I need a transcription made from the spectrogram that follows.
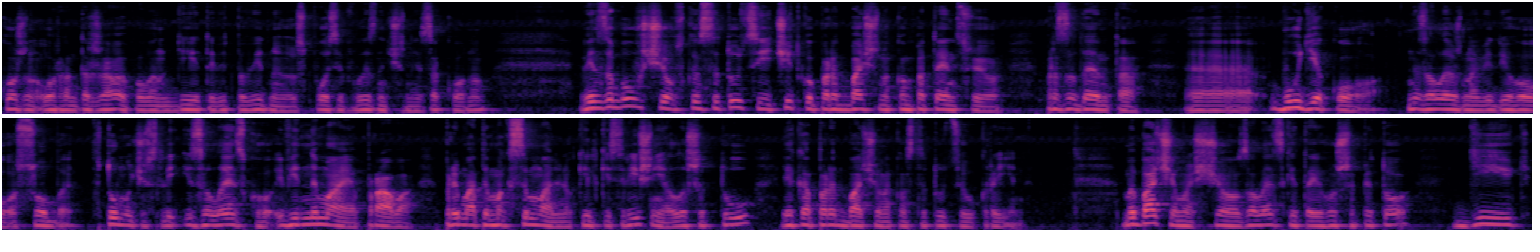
кожен орган держави повинен діяти відповідно у спосіб, визначений законом. Він забув, що в конституції чітко передбачено компетенцію президента е, будь-якого, незалежно від його особи, в тому числі і Зеленського, він не має права приймати максимальну кількість рішень, а лише ту, яка передбачена Конституцією України. Ми бачимо, що Зеленський та його Шапіто діють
